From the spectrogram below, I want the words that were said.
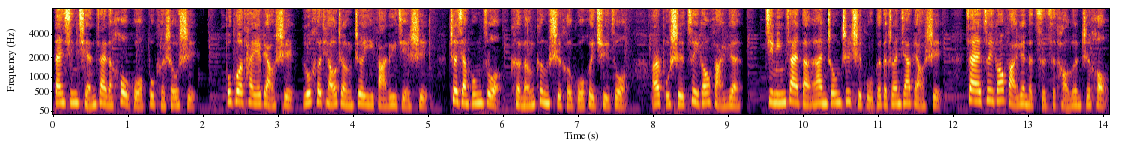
担心潜在的后果不可收拾。不过，他也表示，如何调整这一法律解释这项工作可能更适合国会去做，而不是最高法院。几名在本案中支持谷歌的专家表示，在最高法院的此次讨论之后，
